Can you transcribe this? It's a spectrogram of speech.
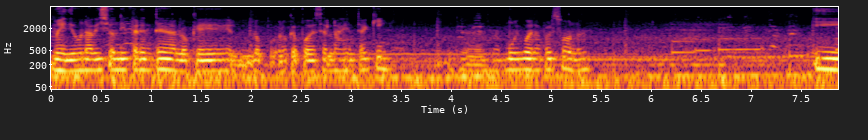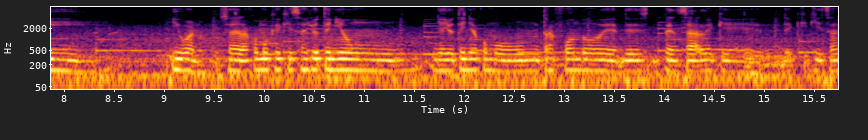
me dio una visión diferente a lo que, lo, que puede ser la gente aquí. Una muy buena persona. Y, y bueno, o sea, era como que quizás yo tenía un. Ya yo tenía como un trasfondo de, de pensar de que, de que quizás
